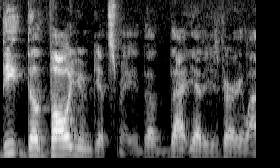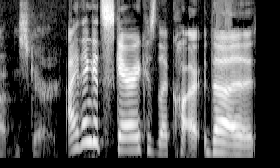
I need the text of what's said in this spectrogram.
The the volume gets me. The, that Yeti is very loud and scary. I think it's scary because the car, the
